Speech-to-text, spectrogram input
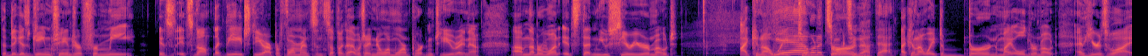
the biggest game changer for me it's it's not like the HDR performance and stuff like that, which I know are more important to you right now. Um, number one, it's that new Siri remote. I cannot wait Yeah, to I wanna talk to you about that. I cannot wait to burn my old remote, and here's why.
